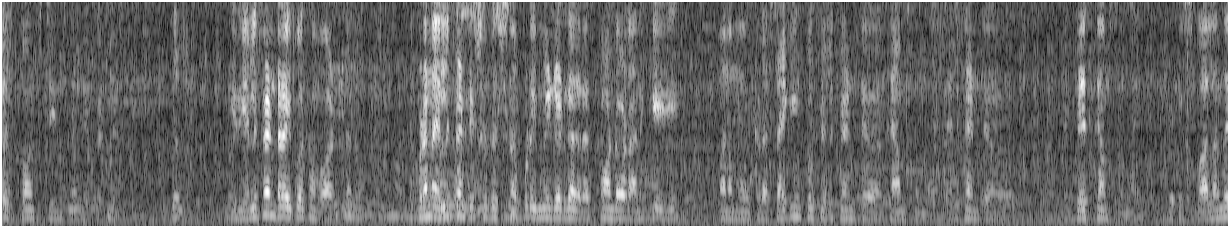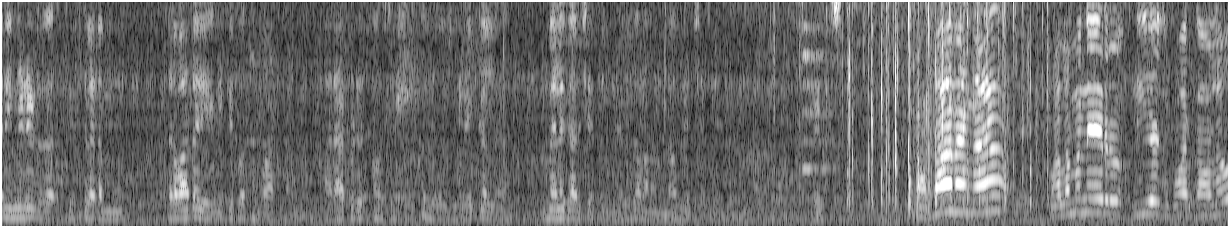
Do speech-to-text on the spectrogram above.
రెస్పాన్స్ టీమ్స్ అని చెప్పేసి ఇది ఎలిఫెంట్ డ్రైవ్ కోసం వాడతారు. ఎప్పుడైనా ఎలిఫెంట్ ఇష్యూస్ వచ్చినప్పుడు ఇమీడియట్గా రెస్పాండ్ అవ్వడానికి మనము ఇక్కడ స్ట్రైకింగ్ ఫోర్స్ ఎలిఫెంట్ క్యాంప్స్ ఉన్నాయి. ఎలిఫెంట్ బేస్ క్యాంప్స్ ఉన్నాయి. వాళ్ళందరూ ఇమీడియట్ తీసుకెళ్ళడం తర్వాత వీటి కోసం వాడతాము. ర్యాపిడ్ రెస్పాన్స్ టీమ్స్ కోసం ఈరోజు వెహికల్ ఎమ్మెల్యే గారి చేతుల మీదుగా మనం ఇనాగ్రేట్ చేయడం ప్రధానంగా పలమనేరు నియోజకవర్గంలో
